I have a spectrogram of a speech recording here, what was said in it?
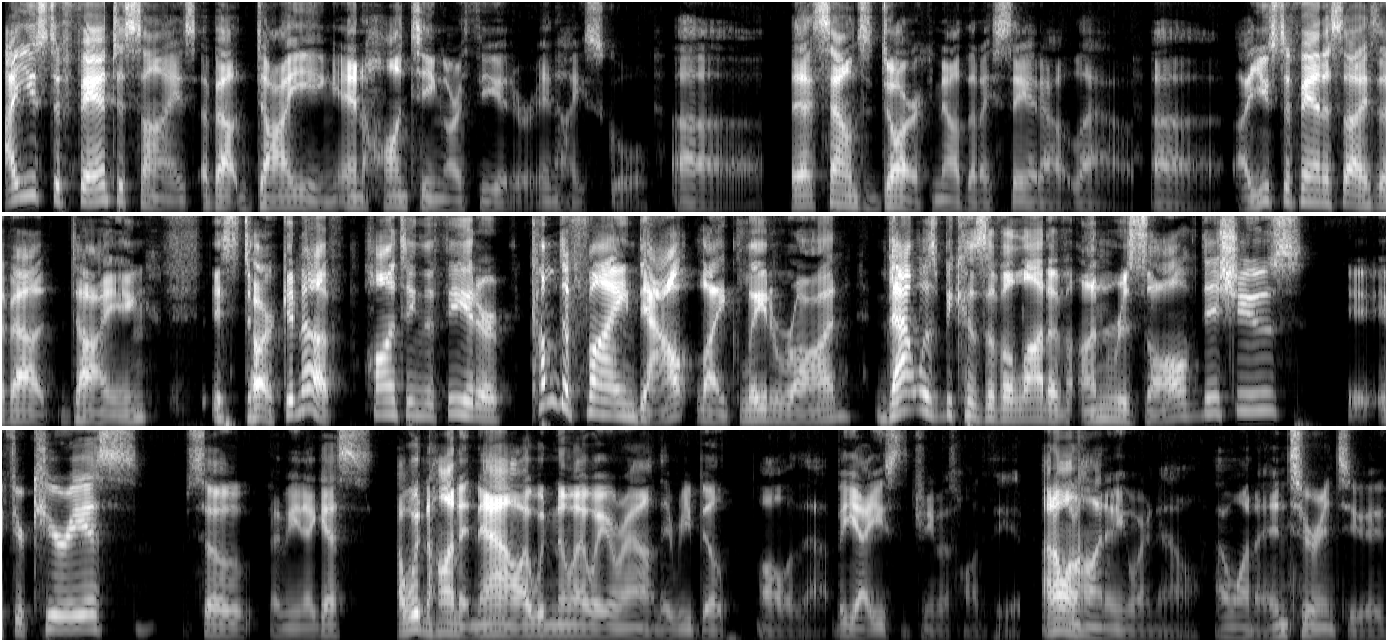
I used to fantasize about dying and haunting our theater in high school. Uh, that sounds dark now that I say it out loud. Uh, I used to fantasize about dying. It's dark enough. Haunting the theater. Come to find out, like later on, that was because of a lot of unresolved issues. If you're curious, so I mean, I guess I wouldn't haunt it now. I wouldn't know my way around. They rebuilt all of that. But yeah, I used to dream of haunted theater. I don't want to haunt anywhere now. I want to enter into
